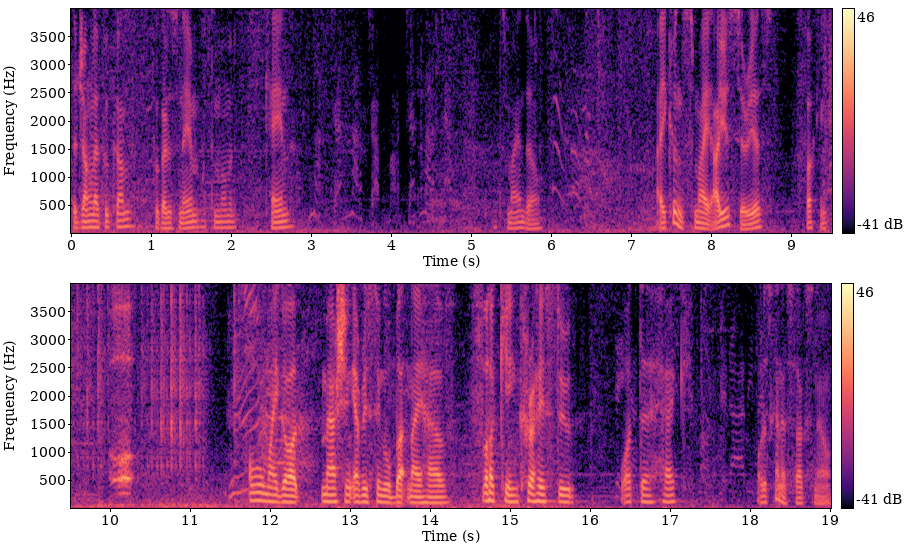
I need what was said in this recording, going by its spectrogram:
the jungler could come. Forgot his name at the moment. Kayn. It's mine though. I couldn't smite. Are you serious? Fucking. Oh! My god. Mashing every single button I have. Fucking Christ, dude. What the heck? Oh, this kind of sucks now.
